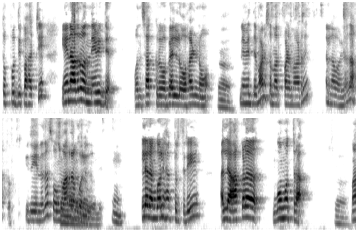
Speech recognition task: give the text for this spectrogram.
ತುಪ್ಪದ ದೀಪ ಹಚ್ಚಿ ಏನಾದರೂ ಒಂದು ನೈವೇದ್ಯ ಒಂದು ಸಕ್ಕರೆ ಬೆಲ್ಲು ಹಣ್ಣು ನೈವೇದ್ಯ ಮಾಡಿ ಸಮರ್ಪಣೆ ಮಾಡ್ರಿ ಎಲ್ಲ ಒಳ್ಳೇದಾಗ್ತದೆ. ಇದು ಏನದ? ಸೋಮವಾರ ರಂಗೋಲಿ. ಹ್ಮ್. ಇಲ್ಲೇ ರಂಗೋಲಿ ಹಾಕ್ತಿರ್ತೀರಿ ಅಲ್ಲಿ ಆಕಳ ಗೋಮೂತ್ರ. ಹಾ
